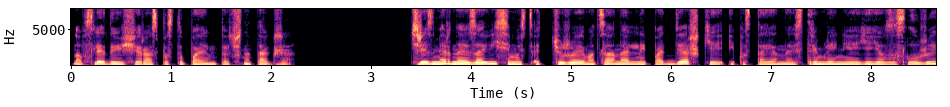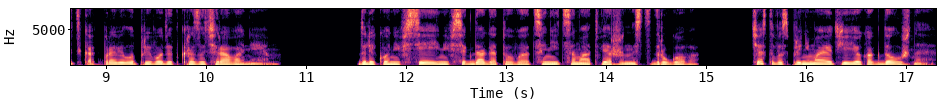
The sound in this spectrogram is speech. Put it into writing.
но в следующий раз поступаем точно так же. Чрезмерная зависимость от чужой эмоциональной поддержки и постоянное стремление ее заслужить, как правило, приводит к разочарованиям. Далеко не все и не всегда готовы оценить самоотверженность другого. Часто воспринимают ее как должное.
